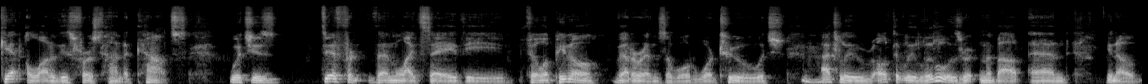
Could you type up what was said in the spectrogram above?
get a lot of these firsthand accounts, which is different than, like, say, the Filipino veterans of World War II, which mm-hmm. actually relatively little is written about. And, you know,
